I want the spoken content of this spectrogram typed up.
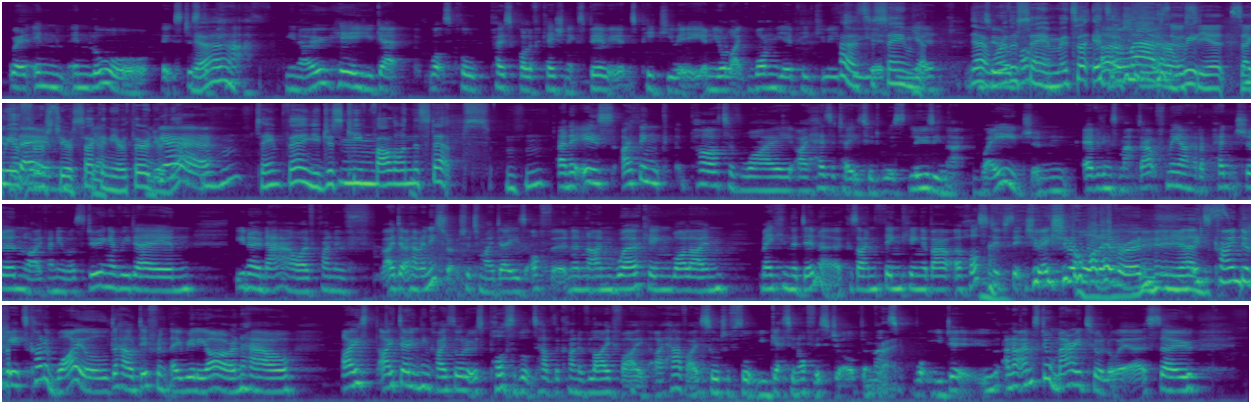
where in, in law, it's just Yeah. a path. You know, here you get what's called post qualification experience PQE, and you're like one year PQE, Yeah, two it's the same. three Yeah, year, until we're the a same. It's a it's Oh, a ladder. We, we have year. first year, second Yeah. year, third year. Yeah. Mhm. Same thing. You just keep following the steps. Mm-hmm. And it is, I think, part of why I hesitated was losing that wage and everything's mapped out for me. I had a pension, like I knew what I was doing every day. And, you know, now I've kind of, I don't have any structure to my days often, and I'm working while I'm making the dinner because I'm thinking about a hostage situation or whatever. And yes. it's kind of, it's kind of wild how different they really are and how, I, I don't think I thought it was possible to have the kind of life I, I have. I sort of thought you get an office job and that's right. what you do. And I'm still married to a lawyer. So,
